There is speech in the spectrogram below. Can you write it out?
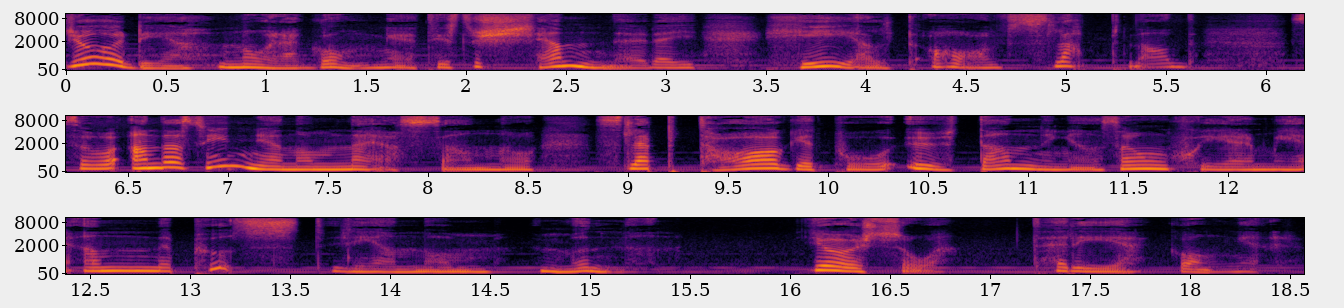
Gör det några gånger tills du känner dig helt avslappnad. Så andas in genom näsan och släpp taget på utandningen som sker med en pust genom munnen. Gör så tre gånger.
